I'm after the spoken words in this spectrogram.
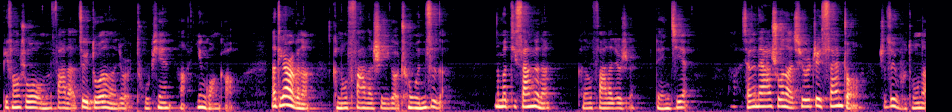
比方说我们发的最多的呢就是图片啊，硬广告。那第二个呢，可能发的是一个纯文字的。那么第三个呢，可能发的就是连接啊。想跟大家说呢，其实这三种。是最普通的，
